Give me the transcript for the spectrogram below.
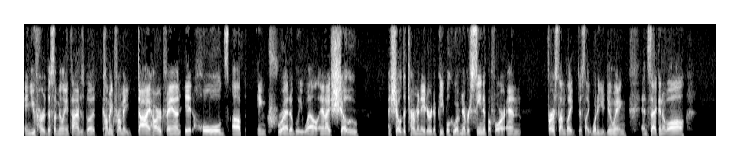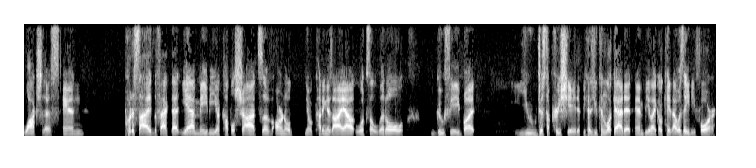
and you've heard this a million times, but coming from a die-hard fan, it holds up incredibly well. And I show I show the Terminator to people who have never seen it before. And first I'm like just like, what are you doing? And second of all, watch this and put aside the fact that yeah, maybe a couple shots of Arnold, you know, cutting his eye out looks a little goofy, but you just appreciate it because you can look at it and be like, okay, that was 84.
